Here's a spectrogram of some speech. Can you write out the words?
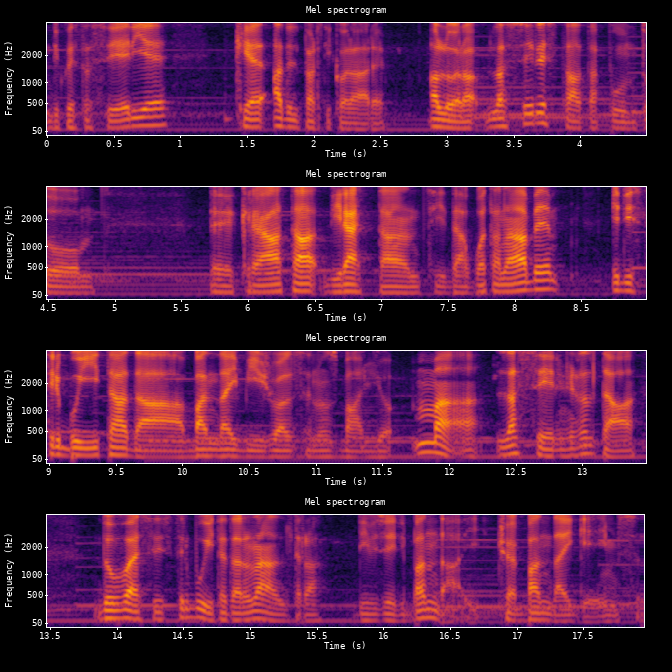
di questa serie che ha del particolare. Allora, la serie è stata appunto eh, creata, diretta anzi, da Watanabe e distribuita da Bandai Visual se non sbaglio, ma la serie in realtà doveva essere distribuita da un'altra divisione di Bandai, cioè Bandai Games,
